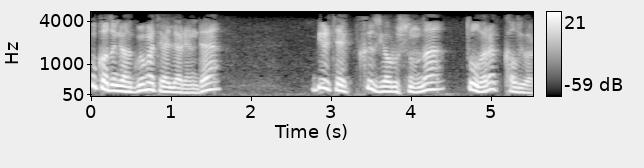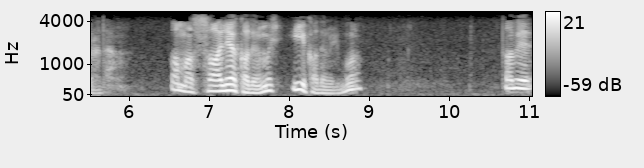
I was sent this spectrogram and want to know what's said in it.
Bu kadın gurbet evlerinde bir tek kız yavrusunda olarak kalıyor orada. Ama salih kadınmış, iyi kadınmış bu. Tabi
